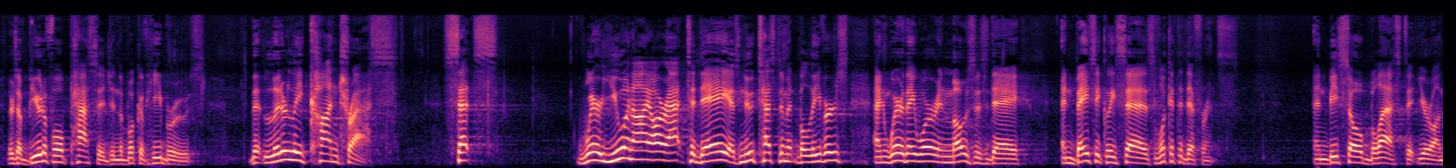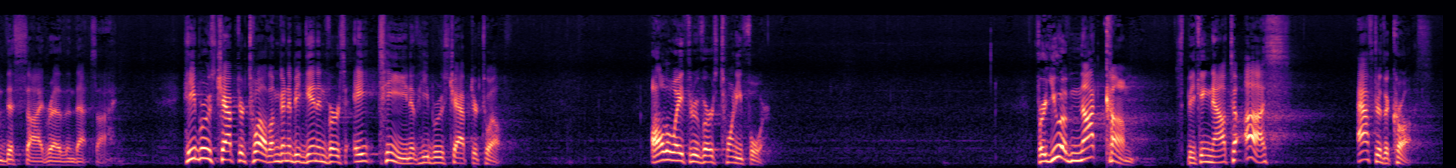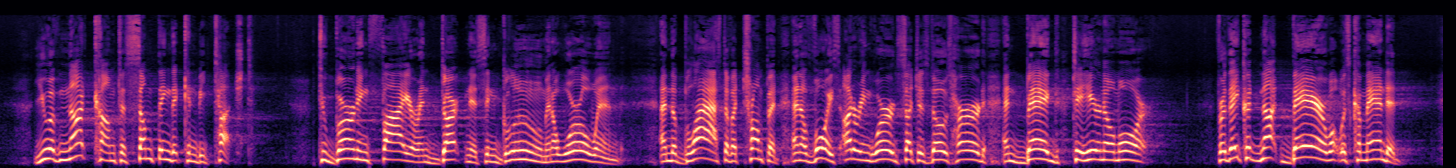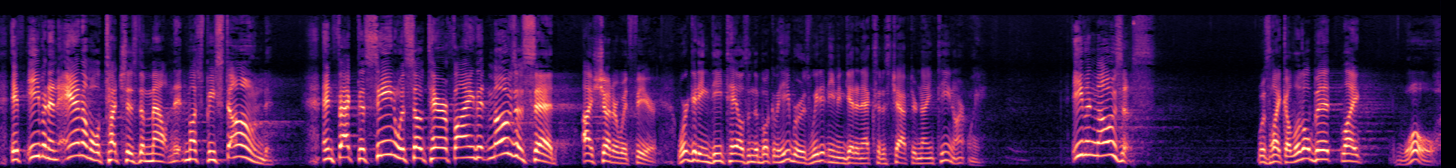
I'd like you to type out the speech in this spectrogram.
there's a beautiful passage in the book of Hebrews that literally contrasts, sets where you and I are at today as New Testament believers and where they were in Moses' day, and basically says, look at the difference and be so blessed that you're on this side rather than that side. Hebrews chapter 12, I'm going to begin in verse 18 of Hebrews chapter 12, all the way through verse 24. For you have not come, speaking now to us after the cross, you have not come to something that can be touched, to burning fire and darkness and gloom and a whirlwind and the blast of a trumpet and a voice uttering words such as those heard and begged to hear no more. For they could not bear what was commanded. If even an animal touches the mountain, it must be stoned. In fact, the scene was so terrifying that Moses said, I shudder with fear. We're getting details in the book of Hebrews we didn't even get in Exodus chapter 19, aren't we? Even Moses was like a little bit like, whoa.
